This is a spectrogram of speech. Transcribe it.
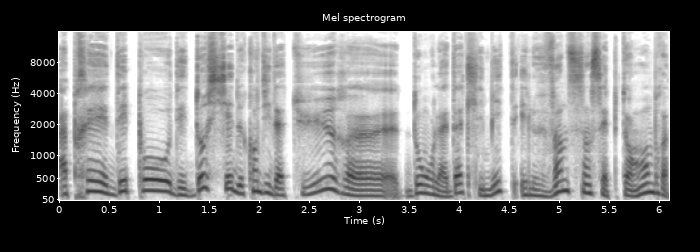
après dépôt des dossiers de candidature euh, dont la date limite est le 25 septembre.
